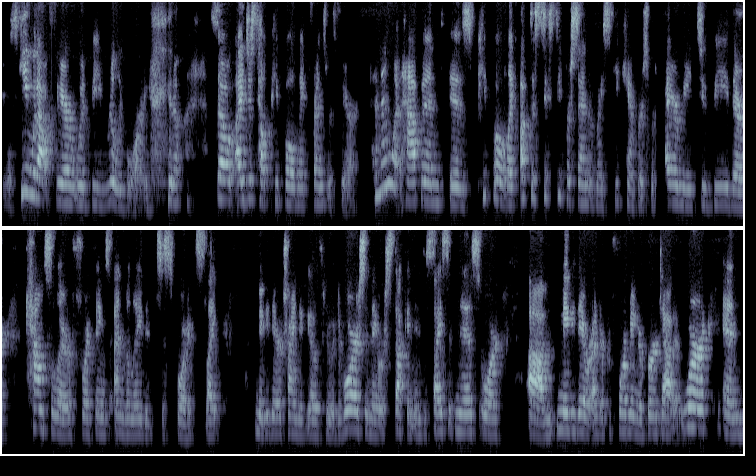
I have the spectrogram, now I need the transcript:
you know, skiing without fear would be really boring, you know. So I just help people make friends with fear. And then what happened is people, like up to 60% of my ski campers would hire me to be their counselor for things unrelated to sports. Like maybe they were trying to go through a divorce and they were stuck in indecisiveness, or um, maybe they were underperforming or burnt out at work, and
